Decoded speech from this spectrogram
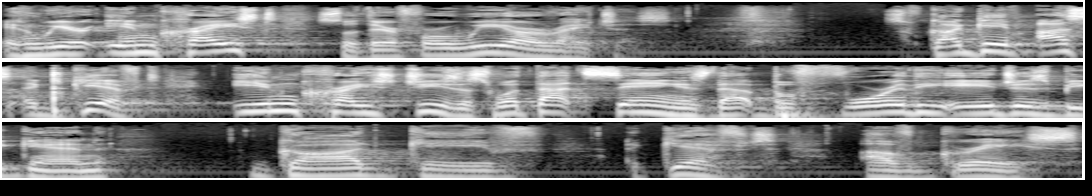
And we are in Christ, so therefore we are righteous. So God gave us a gift in Christ Jesus. What that's saying is that before the ages began, God gave a gift of grace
